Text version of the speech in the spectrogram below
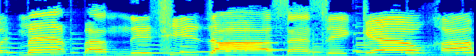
ยแม่แบบนิชิราแสนสีแก้วครับ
